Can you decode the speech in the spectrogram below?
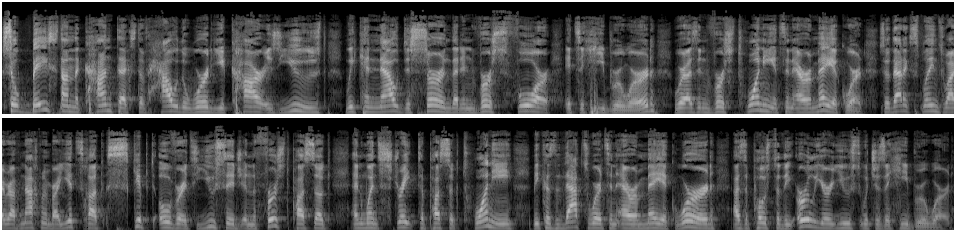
So based on the context of how the word yakar is used, we can now discern that in verse 4 it's a Hebrew word, whereas in verse 20 it's an Aramaic word. So that explains why Rav Nachman Bar Yitzchak skipped over its usage in the first pasuk and went straight to pasuk 20 because because that's where it's an Aramaic word as opposed to the earlier use, which is a Hebrew word.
